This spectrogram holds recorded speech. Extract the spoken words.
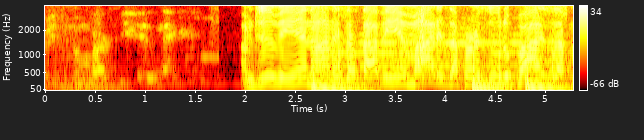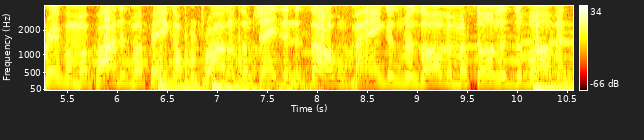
original Merc is, nigga? I'm just being honest, I stop being modest. I pursue the positives, I pray for my partners. My pain come from problems, I'm changing to solve them. My anger's resolving, my soul is evolving.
